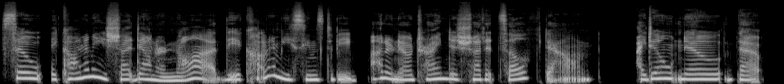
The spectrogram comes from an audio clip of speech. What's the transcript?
So, economy shut down or not, the economy seems to be, I don't know, trying to shut itself down. I don't know that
